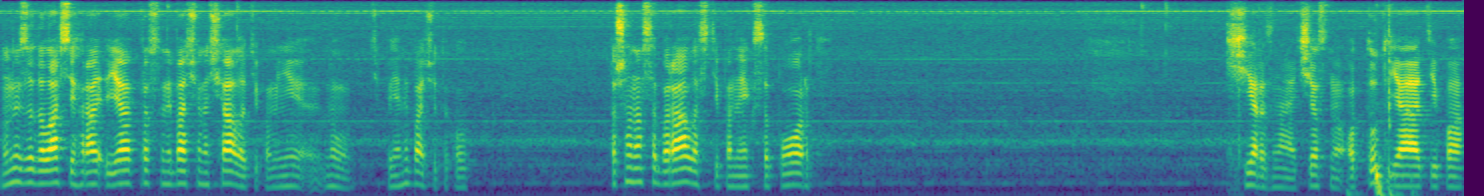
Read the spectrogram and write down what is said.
Ну не задалась ігра. Я просто не бачу начала, типа, мені. Ну, типа, я не бачу такого. То, що вона собиралась, типа, не як саппорт. Хер знаю, честно. Вот тут я, типа,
